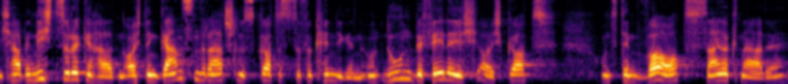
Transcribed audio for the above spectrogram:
Ich habe nicht zurückgehalten, euch den ganzen Ratschluss Gottes zu verkündigen. Und nun befehle ich euch Gott und dem Wort seiner Gnade,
